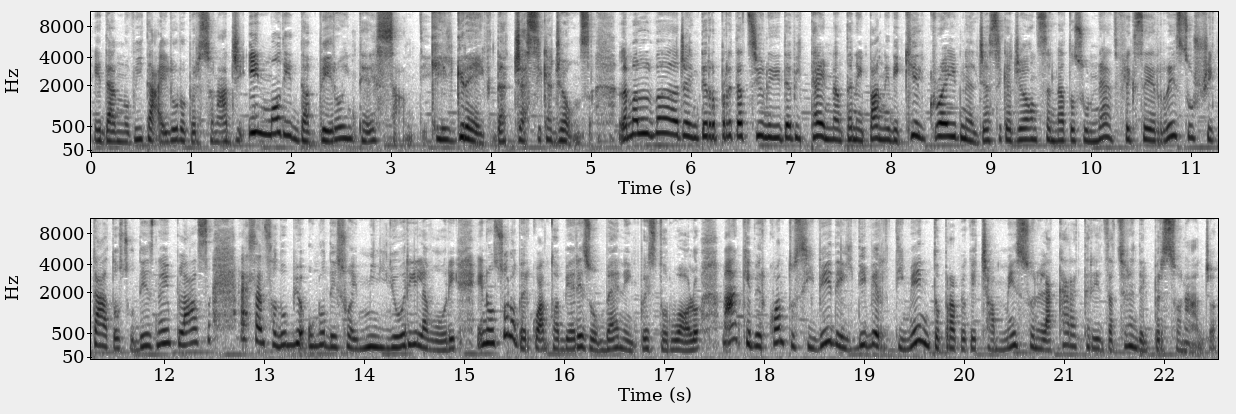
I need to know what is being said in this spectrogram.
e danno vita ai loro personaggi in modi davvero interessanti. Killgrave da Jessica Jones, la malvagia interpretazione di David Tennant nei panni di Killgrave nel Jessica Jones nato su Netflix e risuscitato su Disney Plus è senza dubbio uno dei suoi migliori lavori e non solo per quanto abbia reso bene in questo ruolo, ma anche per quanto si vede il divertimento proprio che ci ha messo nella caratterizzazione del personaggio.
